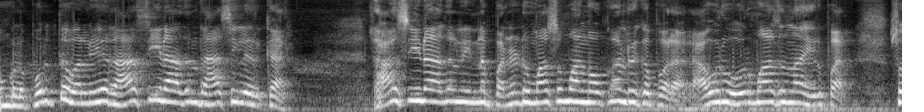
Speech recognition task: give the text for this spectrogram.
உங்களை பொறுத்தவரையிலே ராசிநாதன் ராசியில் இருக்கார். ராசிநாதன் இன்னும் பன்னெண்டு மாதம் அங்கே உட்காந்துருக்க போகிறார் அவர் ஒரு மாதம்தான் இருப்பார். ஸோ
